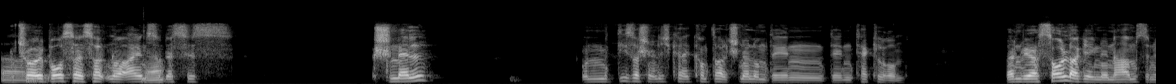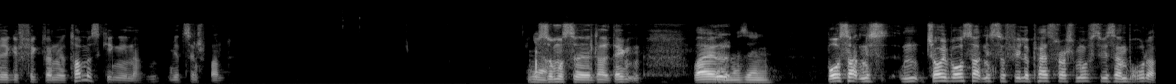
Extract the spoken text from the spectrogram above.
ähm, Joey Bosa ist halt nur eins ja. und das ist schnell. Und mit dieser Schnelligkeit kommt er halt schnell um den, den Tackle rum. Wenn wir Solder gegen den haben, sind wir gefickt. Wenn wir Thomas gegen ihn haben, wird's entspannt. ja, So musst du halt denken. Weil sehen. Bosa hat nicht, Joey Bosa hat nicht so viele Pass-Rush-Moves wie sein Bruder.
